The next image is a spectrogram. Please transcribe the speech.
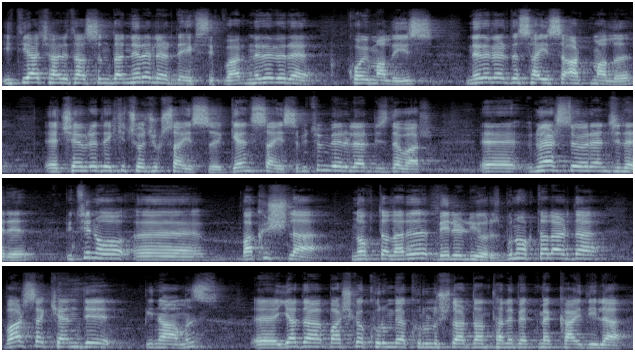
İhtiyaç haritasında nerelerde eksik var, nerelere koymalıyız, nerelerde sayısı artmalı, e, çevredeki çocuk sayısı, genç sayısı, bütün veriler bizde var. E, üniversite öğrencileri, bütün o e, bakışla noktaları belirliyoruz. Bu noktalarda varsa kendi binamız e, ya da başka kurum ve kuruluşlardan talep etmek kaydıyla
